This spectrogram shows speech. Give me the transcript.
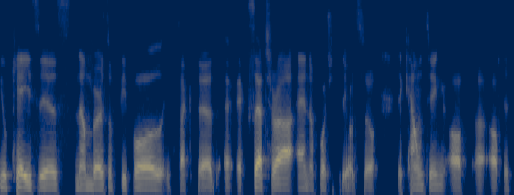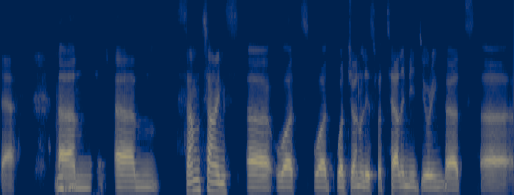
new cases, numbers of people infected, etc., and unfortunately also the counting of uh, of the death. Mm-hmm. Um, um, sometimes uh, what what what journalists were telling me during that uh,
